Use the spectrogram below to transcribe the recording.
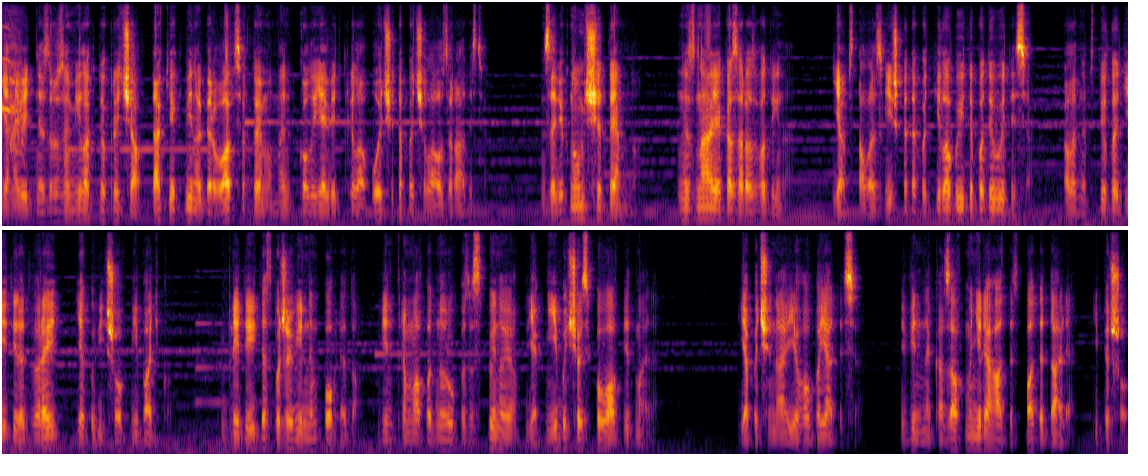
Я навіть не зрозуміла, хто кричав, так як він обірвався в той момент, коли я відкрила очі та почала озиратися. За вікном ще темно. Не знаю, яка зараз година. Я встала з ліжка та хотіла вийти подивитися, але не встигла дійти до дверей, як увійшов мій батько. Блідий та з божевільним поглядом, він тримав одну руку за спиною, як ніби щось ховав від мене. Я починаю його боятися. Він не казав мені лягати спати далі і пішов.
